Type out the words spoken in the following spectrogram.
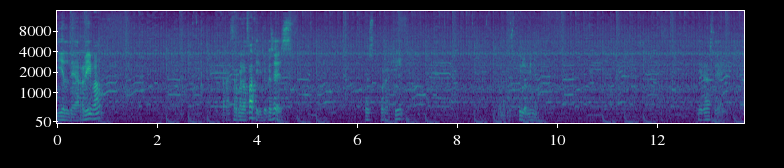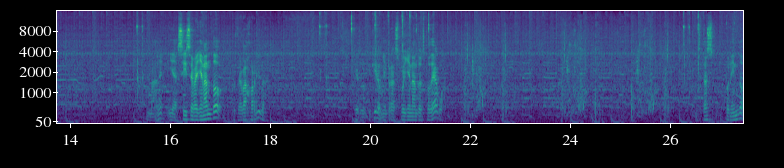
y el de arriba para hacérmelo fácil, yo qué sé es pues por aquí bueno, pues lo mismo tiras de ahí Vale, y así se va llenando pues de abajo arriba. Que es lo que quiero, mientras voy llenando esto de agua. estás poniendo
